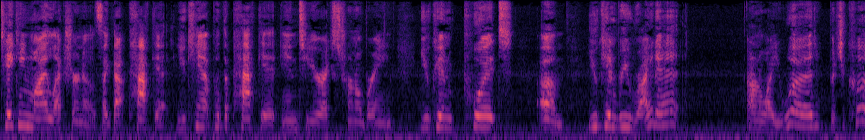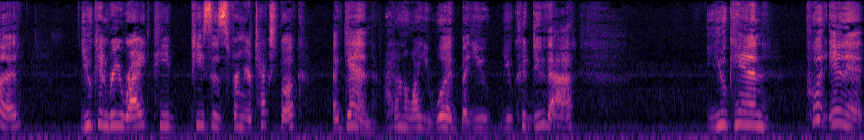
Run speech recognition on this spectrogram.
taking my lecture notes, like that packet, you can't put the packet into your external brain. You can put, um, you can rewrite it. I don't know why you would, but you could. You can rewrite pieces from your textbook. Again, I don't know why you would, but you, you could do that. You can put in it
